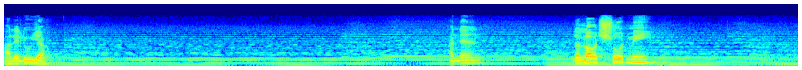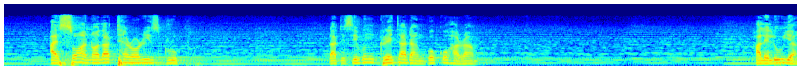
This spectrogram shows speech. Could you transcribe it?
Hallelujah. And then the Lord showed me I saw another terrorist group that is even greater than Boko Haram. Hallelujah.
